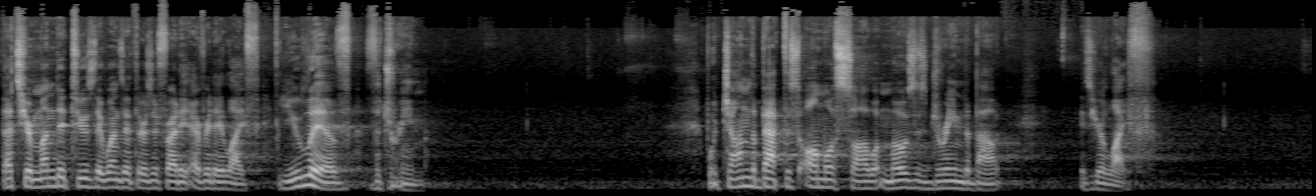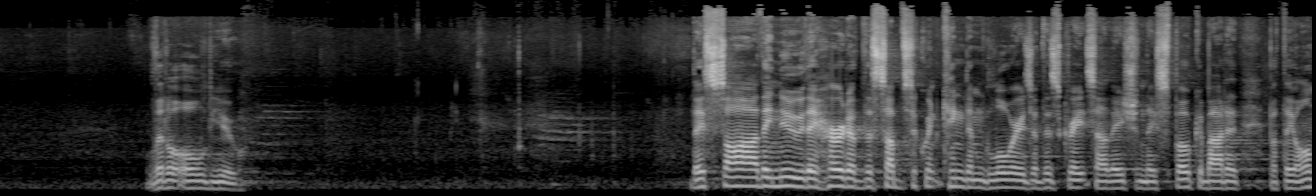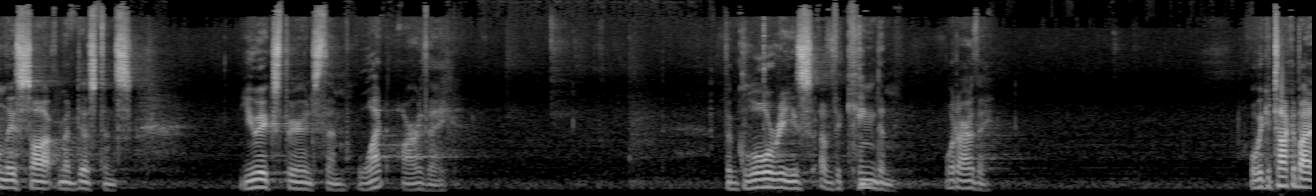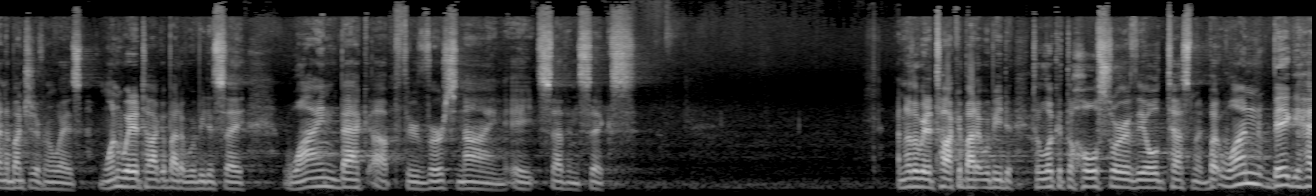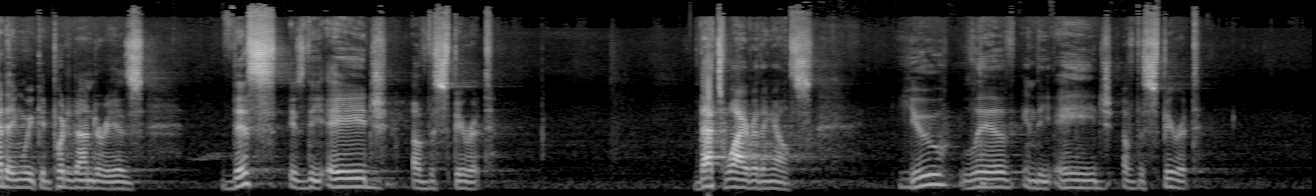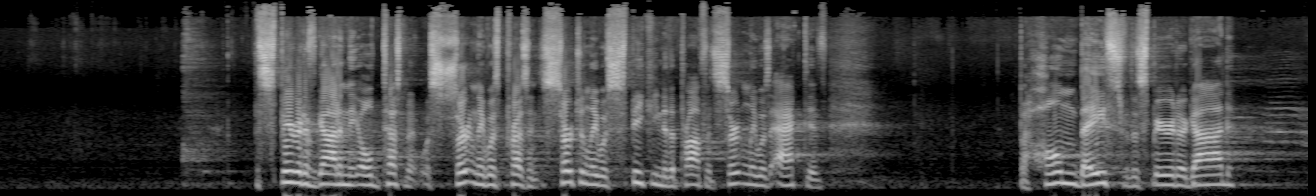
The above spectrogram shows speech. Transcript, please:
That's your Monday, Tuesday, Wednesday, Thursday, Friday, everyday life. You live the dream. What John the Baptist almost saw, what Moses dreamed about, is your life little old you. They saw, they knew, they heard of the subsequent kingdom glories of this great salvation. They spoke about it, but they only saw it from a distance. You experienced them. What are they? The glories of the kingdom. What are they? Well, we could talk about it in a bunch of different ways. One way to talk about it would be to say, wind back up through verse 9, 8, 7, 6. Another way to talk about it would be to, to look at the whole story of the Old Testament. But one big heading we could put it under is this is the age of the Spirit. That's why everything else. You live in the age of the Spirit. The Spirit of God in the Old Testament was, certainly was present, certainly was speaking to the prophets, certainly was active. But home base for the Spirit of God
